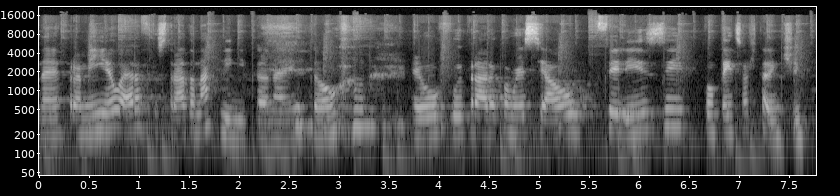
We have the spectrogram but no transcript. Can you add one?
né? Para mim eu era frustrada na clínica, né? Então eu fui para a área comercial feliz e contente bastante.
